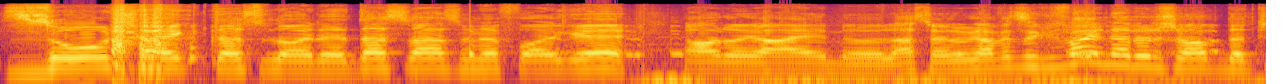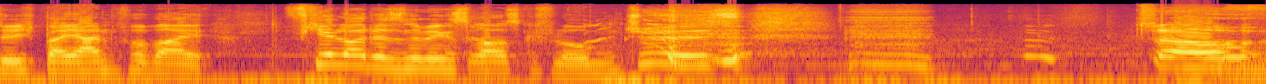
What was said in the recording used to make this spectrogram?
So schmeckt das, Leute. Das war's mit der Folge. Haut euch rein. Lasst mir wenn es euch gefallen hat und schaut natürlich bei Jan vorbei. Vier Leute sind übrigens rausgeflogen. Tschüss. Ciao!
